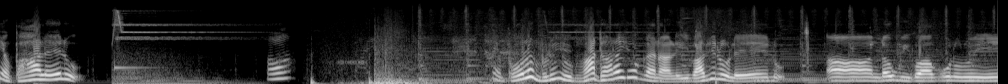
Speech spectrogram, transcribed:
ရောညဘာလဲလို့ဟာအဲဘောလုံးဘလို့ငါဒါလိုက်ရော့ကန်တာလေဘာဖြစ်လို့လဲလို့အာလုံးပြီကွာကိုလိုလိုရေ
